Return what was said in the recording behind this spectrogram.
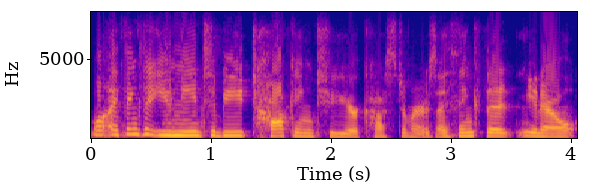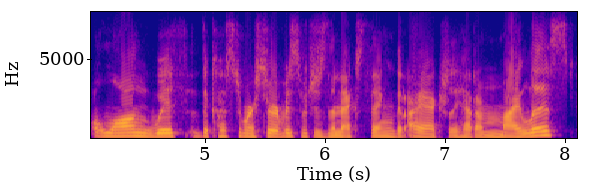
Well, I think that you need to be talking to your customers. I think that, you know, along with the customer service, which is the next thing that I actually had on my list,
